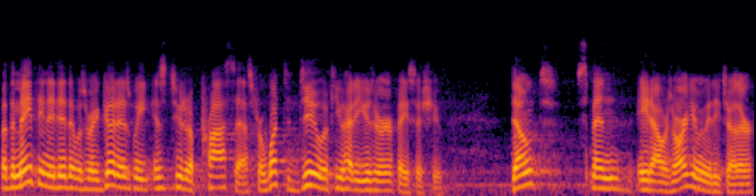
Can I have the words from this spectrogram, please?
But the main thing they did that was very good is we instituted a process for what to do if you had a user interface issue. Don't spend eight hours arguing with each other.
